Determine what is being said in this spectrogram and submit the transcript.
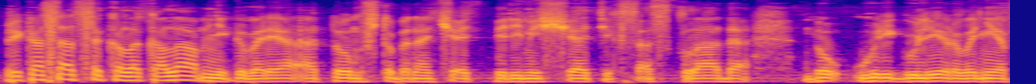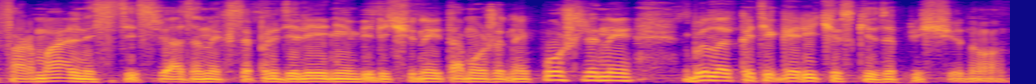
Прикасаться к колоколам, не говоря о том, чтобы начать перемещать их со склада до урегулирования формальностей, связанных с определением величины таможенной пошлины, было категорически запрещено.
